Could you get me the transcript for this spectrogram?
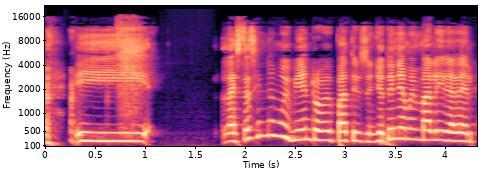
y la está haciendo muy bien Robert Pattinson. Yo tenía muy mala idea de él,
